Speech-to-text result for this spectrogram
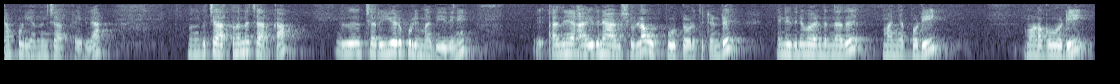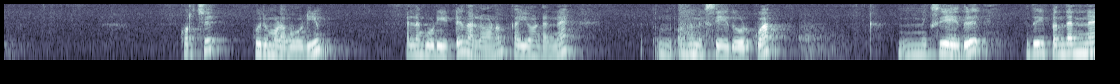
ഞാൻ പുളിയൊന്നും ചേർക്കില്ല നിങ്ങൾക്ക് ചേർക്കുന്നുണ്ട് ചേർക്കാം. ഇത് ചെറിയൊരു പുളി മതി ഇതിന്. അതിന് ഇതിനാവശ്യമുള്ള ഉപ്പ് ഇട്ട് കൊടുത്തിട്ടുണ്ട്. ഇനി ഇതിന് വേണ്ടുന്നത് മഞ്ഞപ്പൊടി മുളക് പൊടി കുറച്ച് കുരുമുളക് പൊടിയും എല്ലാം കൂടിയിട്ട് നല്ലോണം കൈകൊണ്ട് തന്നെ ഒന്ന് മിക്സ് ചെയ്ത് കൊടുക്കുക. മിക്സ് ചെയ്ത് ഇത് ഇപ്പം തന്നെ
